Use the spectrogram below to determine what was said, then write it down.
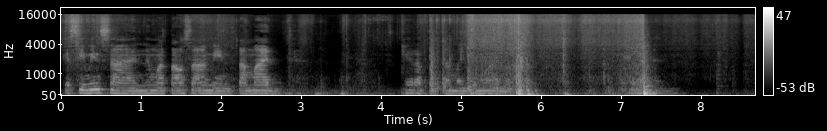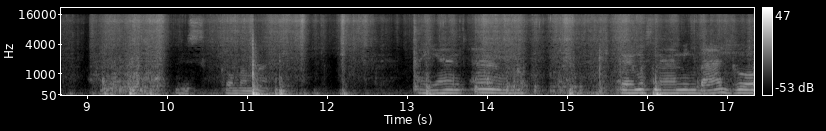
Kasi minsan, mga tao sa amin, tamad. Hirap pag tamad yung mga ano. Ayan. Diyos ko mama. Ayan ang thermos naming bago.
